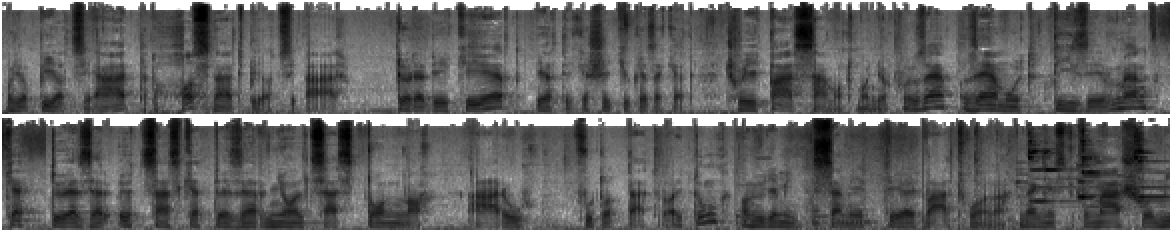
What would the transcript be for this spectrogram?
hogy a piaci ár, tehát a használt piaci ár töredékéért értékesítjük ezeket. Csak hogy egy pár számot mondjak hozzá, az elmúlt 10 évben 2500-2800 tonna áru futott át rajtunk, ami ugye mind szeméttél vált volna. Megnéztük, hogy máshol mi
